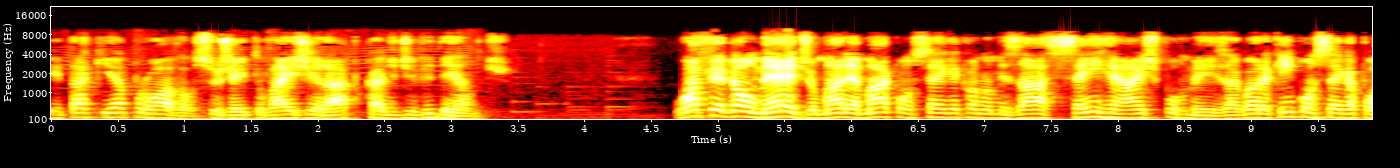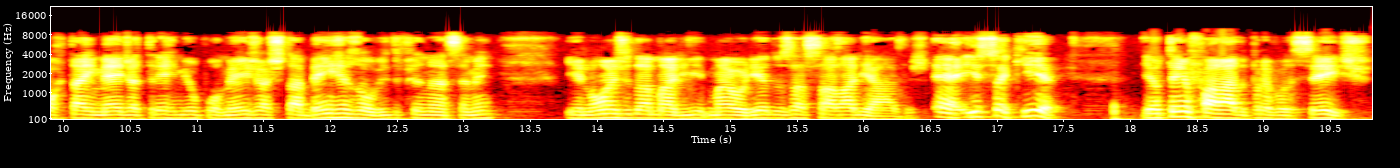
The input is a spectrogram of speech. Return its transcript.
E está aqui a prova: o sujeito vai girar por causa de dividendos. O afegão médio, Malemar, consegue economizar 100 reais por mês. Agora, quem consegue aportar em média 3 mil por mês já está bem resolvido financeiramente e longe da maioria dos assalariados. É, isso aqui eu tenho falado para vocês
